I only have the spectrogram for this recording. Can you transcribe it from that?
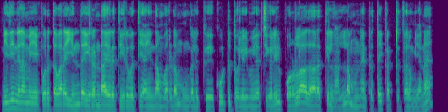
நிதி நிலைமையை பொறுத்தவரை இந்த இரண்டாயிரத்தி இருபத்தி ஐந்தாம் வருடம் உங்களுக்கு கூட்டு தொழில் முயற்சிகளில் பொருளாதாரத்தில் நல்ல முன்னேற்றத்தை கற்றுத்தரும் என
